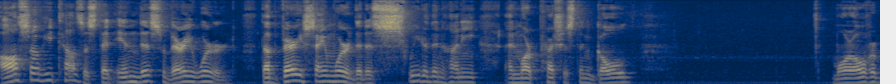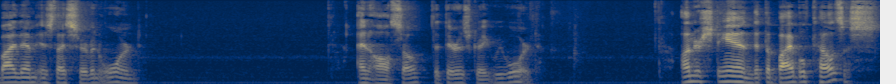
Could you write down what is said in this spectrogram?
Also, he tells us that in this very word, the very same word that is sweeter than honey and more precious than gold. Moreover, by them is thy servant warned, and also that there is great reward. Understand that the Bible tells us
